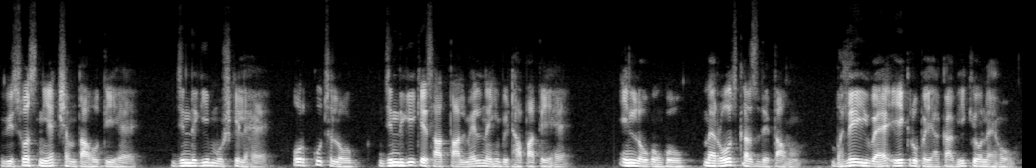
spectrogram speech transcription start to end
विश्वसनीय क्षमता होती है। ज़िंदगी मुश्किल है और कुछ लोग ज़िंदगी के साथ तालमेल नहीं बिठा पाते हैं। इन लोगों को मैं रोज कर्ज देता हूँ। भले ही वह एक रुपया का भी क्यों न हो।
